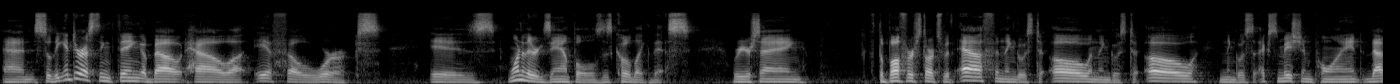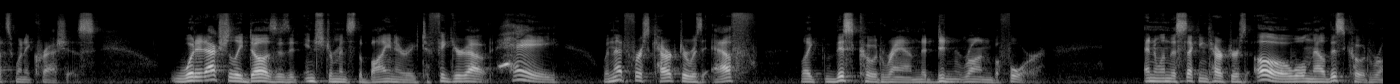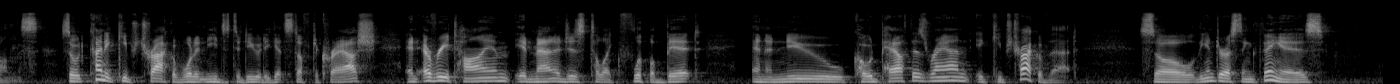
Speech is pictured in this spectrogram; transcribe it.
And so the interesting thing about how uh, AFL works is one of their examples is code like this, where you're saying, If the buffer starts with F and then goes to O and then goes to O and then goes to exclamation point, that's when it crashes. What it actually does is it instruments the binary to figure out, hey, when that first character was F, like this code ran that didn't run before. And when the second character is O, well, now this code runs. So it kind of keeps track of what it needs to do to get stuff to crash. And every time it manages to like flip a bit and a new code path is ran, it keeps track of that. So the interesting thing is,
